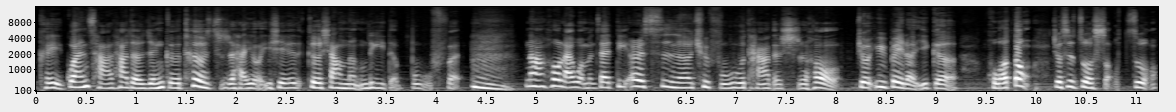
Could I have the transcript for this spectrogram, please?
可以观察他的人格特质，还有一些各项能力的部分。嗯，那后来我们在第二次呢去服务他的时候，就预备了一个活动，就是做手作。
